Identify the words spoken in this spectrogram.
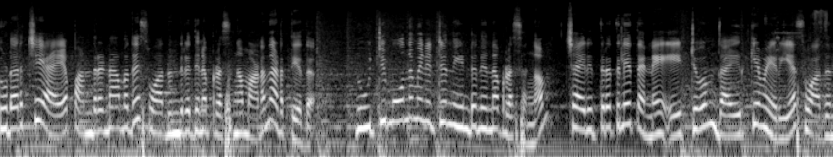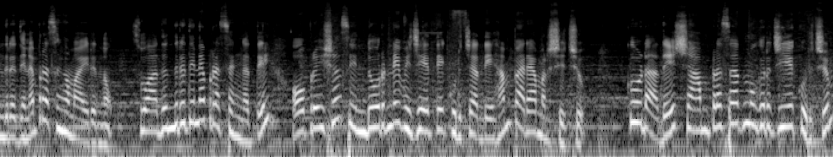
തുടർച്ചയായ പന്ത്രണ്ടാമത് സ്വാതന്ത്ര്യദിന പ്രസംഗമാണ് നടത്തിയത്. നൂറ്റിമൂന്ന് മിനിറ്റ് നീണ്ടുനിന്ന പ്രസംഗം ചരിത്രത്തിലെ തന്നെ ഏറ്റവും ദൈർഘ്യമേറിയ സ്വാതന്ത്ര്യദിന പ്രസംഗമായിരുന്നു. സ്വാതന്ത്ര്യദിന പ്രസംഗത്തിൽ ഓപ്പറേഷൻ സിന്ദൂറിന്റെ വിജയത്തെക്കുറിച്ച് അദ്ദേഹം പരാമർശിച്ചു. കൂടാതെ ശ്യാം പ്രസാദ് മുഖർജിയെക്കുറിച്ചും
